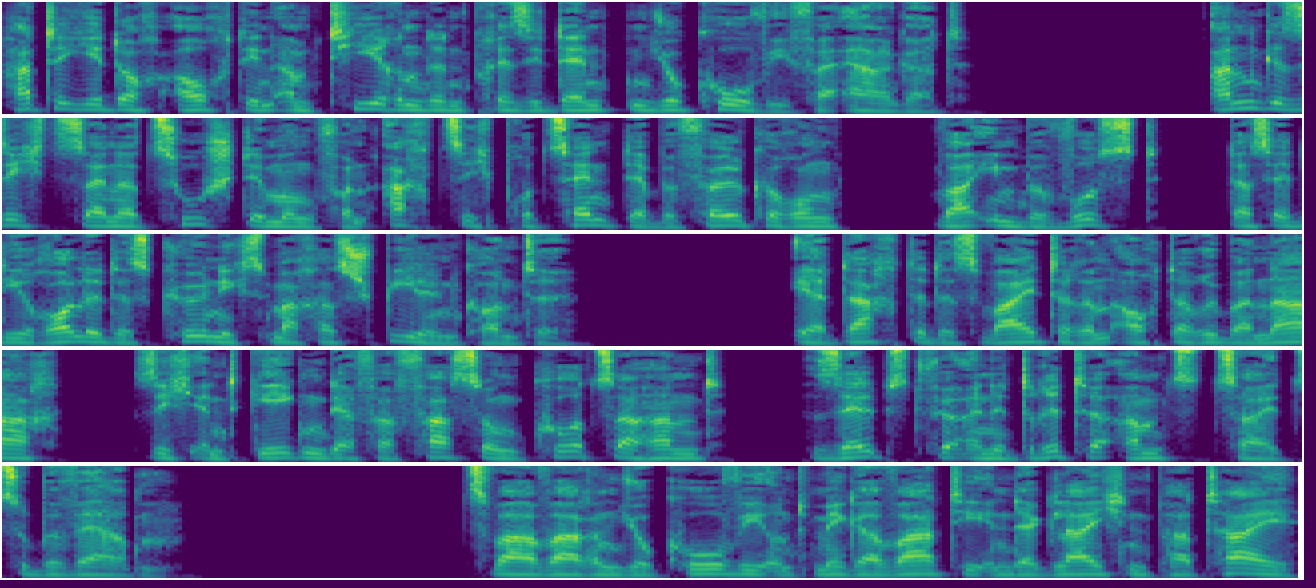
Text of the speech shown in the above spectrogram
hatte jedoch auch den amtierenden Präsidenten Jokowi verärgert. Angesichts seiner Zustimmung von 80 Prozent der Bevölkerung war ihm bewusst, dass er die Rolle des Königsmachers spielen konnte. Er dachte des Weiteren auch darüber nach, sich entgegen der Verfassung kurzerhand selbst für eine dritte Amtszeit zu bewerben. Zwar waren Jokowi und Megawati in der gleichen Partei,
